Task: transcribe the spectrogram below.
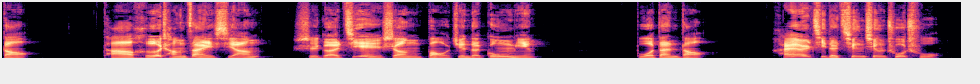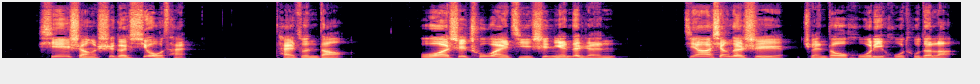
道。他何尝在降？是个剑圣报捐的功名。伯丹道：“孩儿记得清清楚楚。先生是个秀才。”太尊道：“我是出外几十年的人，家乡的事全都糊里糊涂的了。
